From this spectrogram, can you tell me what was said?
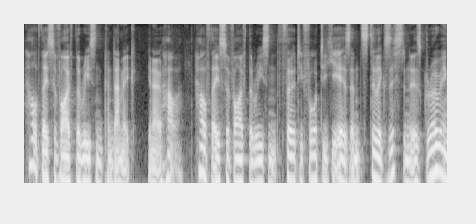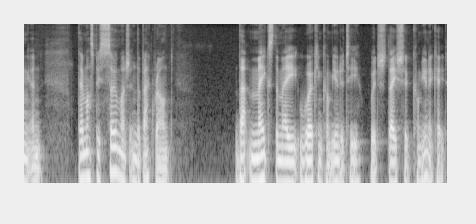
how have they survived the recent pandemic? You know, how how have they survived the recent 30, 40 years and still exist and is growing? And there must be so much in the background that makes them a working community, which they should communicate.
